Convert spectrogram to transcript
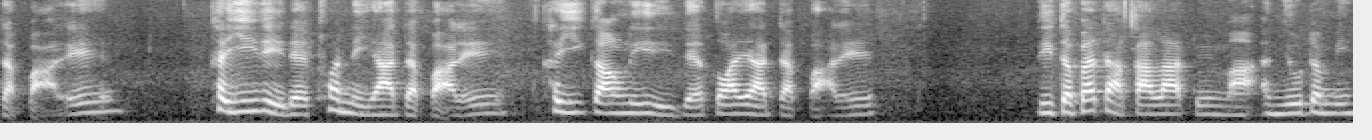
တတ်ပါတယ်ခရီးတွေတဲ့ထွက်နေရတတ်ပါတယ်ခရီးကောင်းလေးတွေတဲ့သွားရတတ်ပါတယ်ဒီတပတ်တာကာလအတွင်းမှာအမျိုးသမီး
